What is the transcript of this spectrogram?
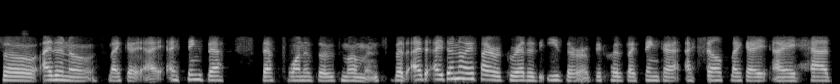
So I don't know. Like, I, I think that's, that's one of those moments, but I, I don't know if I regret it either because I think I, I felt like I, I had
